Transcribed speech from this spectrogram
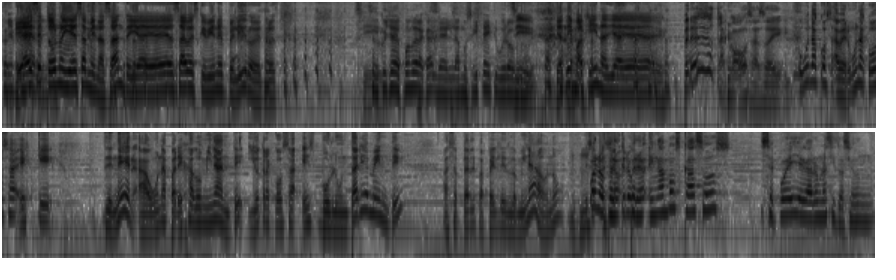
Ya ese tono ya es amenazante, ya, ya- ya sabes que viene el peligro detrás. Sí. Se escucha de fondo la, la- la musiquita de tiburón. Sí, ¿no? ya te imaginas, ya, ya, ya. Pero eso es otra cosa. o sea, una cosa, a ver, una cosa es que tener a una pareja dominante y otra cosa es voluntariamente aceptar el papel del dominado, ¿no? Bueno, eso pero, creo- pero en ambos casos se puede llegar a una situación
